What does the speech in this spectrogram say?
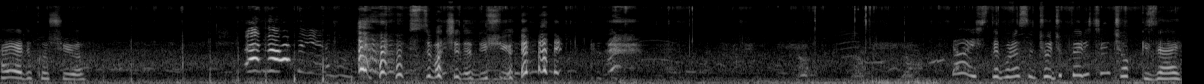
Her yerde koşuyor. Ben ne yapayım? Üstü başı da düşüyor. ya işte burası çocuklar için çok güzel.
